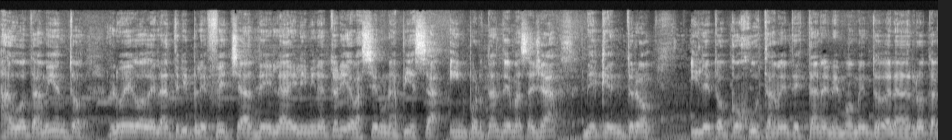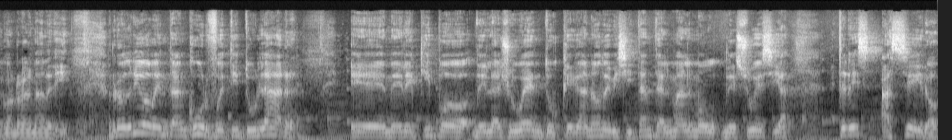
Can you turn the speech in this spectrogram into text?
agotamiento luego de la triple fecha de la eliminatoria, va a ser una pieza importante más allá de que entró y le tocó justamente estar en el momento de la derrota con Real Madrid. Rodrigo Bentancur fue titular en el equipo de la Juventus que ganó de visitante al Malmo de Suecia 3 a 0.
